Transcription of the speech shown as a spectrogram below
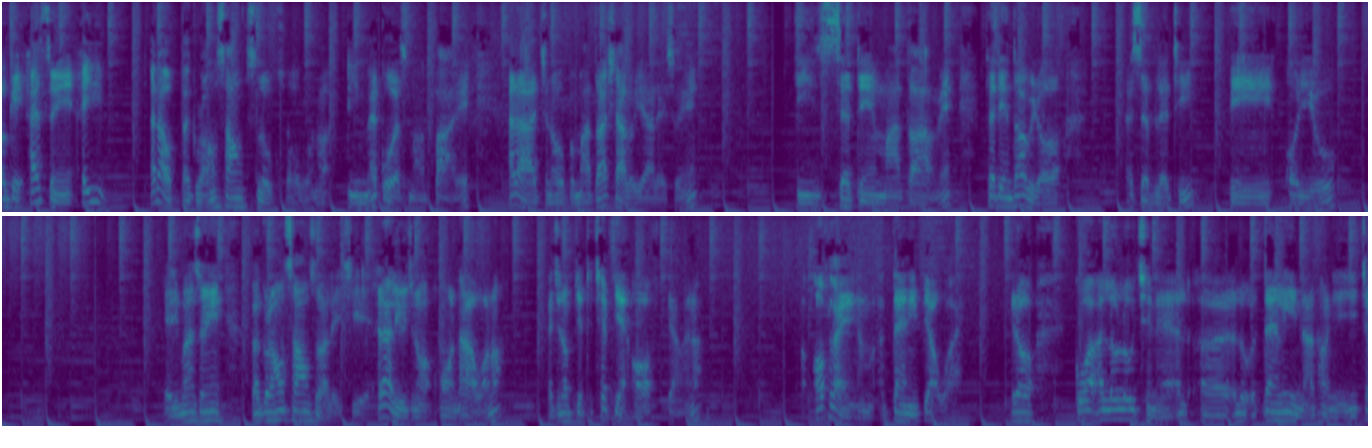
Okay အဲ့ဆိုရင်အဲ့ဒီအဲ့တော့ background sounds လို့ခေါ်ဗောနော်ဒီ macOS မှာပါတယ်အဲ့ဒါကျွန်တော်ဗမာသားရှာလို့ရတယ်ဆိုရင် ဒီ setting မှာသွားရမယ် setting သွားပြီးတော့ accessibility ပြီး audio အဲဒီမှာဆိုရင် background sound ဆိုတာလေးရှိတယ်အဲ့ဒါလေးကိုကျွန်တော် on ထားပါဗောနော်အဲကျွန်တော်ပြတစ်ချက်ပြန် off ပြန်မယ်နော် offline အတန်ကြီးပြောက်သွားတယ်အဲ့တော့ကိုကအလုံးလုံးချင်တယ်အဲ့လိုအတန်လေးနားထောင်ချင်ရေးကြ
